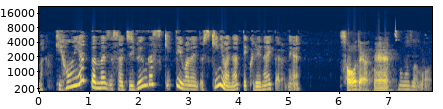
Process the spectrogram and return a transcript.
まあ、基本やっぱまずさ、自分が好きって言わないと好きにはなってくれないからね。そうだよね。そもそも。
